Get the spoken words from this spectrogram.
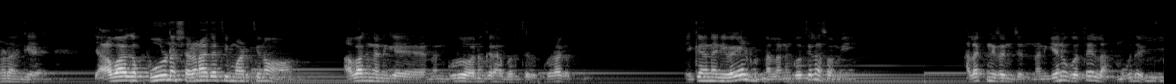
ನೋಡಂಗೆ ಯಾವಾಗ ಪೂರ್ಣ ಶರಣಾಗತಿ ಮಾಡ್ತೀನೋ, ಅವಾಗ ನನಗೆ ನನ್ನ ಗುರು ಅನುಗ್ರಹ ಬರ್ತಿರೋದು ಗೊತ್ತಾಗುತ್ತೆ ಏಕೆಂದ್ರೆ ನಾನು ಇವಾಗ ಹೇಳ್ಬಿಟ್ನಲ್ಲ ನನಗೆ ಗೊತ್ತಿಲ್ಲ ಸ್ವಾಮಿ. ಅಲಕ್ ನಿರಂಜನ್ ನನಗೇನು ಗೊತ್ತೇ ಇಲ್ಲ ಮುಗಿದೋಯ್ತು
